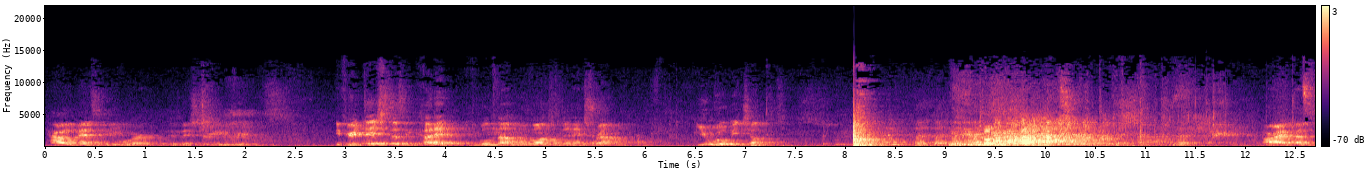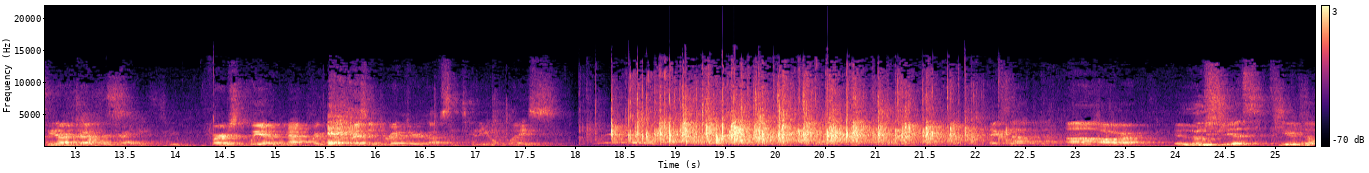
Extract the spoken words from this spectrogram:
How inventive you were with the mystery ingredients. If your dish doesn't cut it, you will not move on to the next round. You will be chucked. All right, let's meet our judges. First, we have Matt Brickman, President Director of Centennial Place. Next up, uh, our illustrious Tirza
